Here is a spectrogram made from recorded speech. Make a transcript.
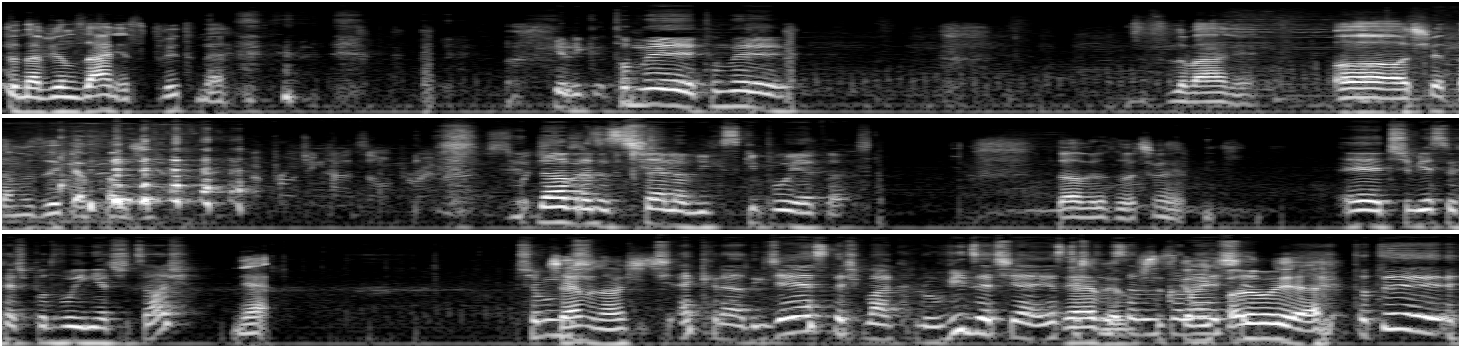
To nawiązanie sprytne. Helik- To my, to my. Zdecydowanie. O, świetna muzyka wchodzi. Dobra, zestrzelą ich, skipuję to. Dobra, zobaczymy. Y, czy mnie słychać podwójnie, czy coś? Nie, Czemu mi ciemność. Ekran, gdzie jesteś, Maklu? Widzę cię, Nie jesteś w tym wiem, samym wszystko mi kolesie. faluje. To ty!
